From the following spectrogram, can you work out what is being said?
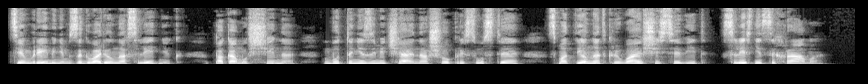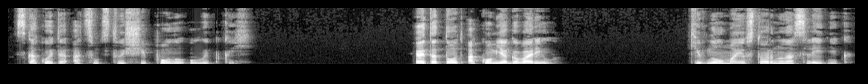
Тем временем заговорил наследник, пока мужчина, будто не замечая нашего присутствия, смотрел на открывающийся вид с лестницы храма с какой-то отсутствующей полуулыбкой. «Это тот, о ком я говорил!» Кивнул в мою сторону наследник,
